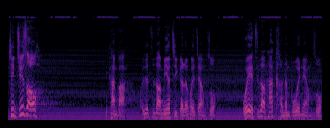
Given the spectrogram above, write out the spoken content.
请举手。你看吧，我就知道没有几个人会这样做。我也知道他可能不会那样做，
